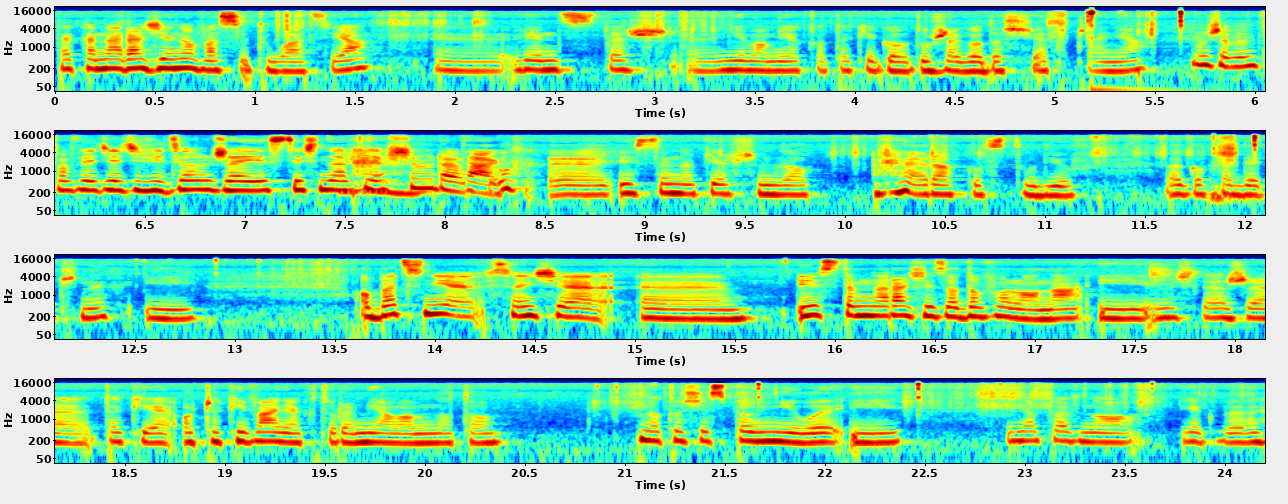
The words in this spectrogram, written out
taka na razie nowa sytuacja, e, więc też nie mam jako takiego dużego doświadczenia. Możemy powiedzieć widzom, że jesteś na pierwszym roku. tak, jestem na pierwszym roku, roku studiów logopedycznych i Obecnie w sensie y, jestem na razie zadowolona i myślę, że takie oczekiwania, które miałam, no to, no to się spełniły i, i na pewno jakby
